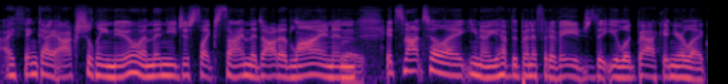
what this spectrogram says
I think I actually knew, and then you just like sign the dotted line, and Right. it's not till I, you know, you have the benefit of age that you look back and you're like.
